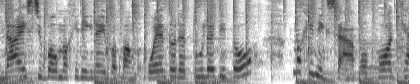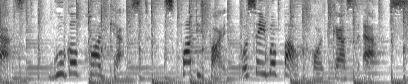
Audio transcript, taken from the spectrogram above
Nice yung bang makinig na iba pang kwento na tulad ito? Makinig sa Apple Podcast, Google Podcast, Spotify o sa iba pang podcast apps.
